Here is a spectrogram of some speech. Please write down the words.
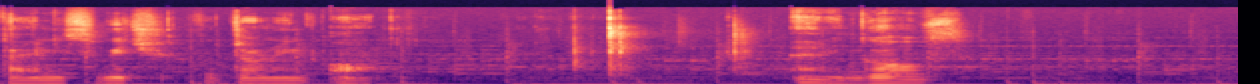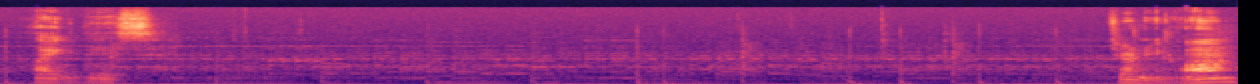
tiny switch for turning on. And it goes like this. Turning on.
